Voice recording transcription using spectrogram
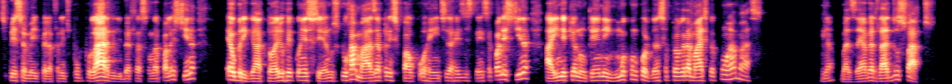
especialmente pela Frente Popular de Libertação da Palestina, é obrigatório reconhecermos que o Hamas é a principal corrente da resistência palestina, ainda que eu não tenha nenhuma concordância programática com o Hamas. Né? Mas é a verdade dos fatos.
